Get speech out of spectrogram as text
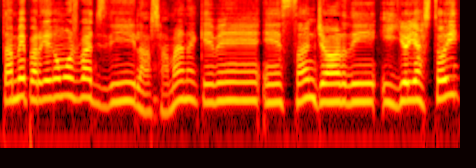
també perquè, com us vaig dir, la setmana que ve és Sant Jordi i jo ja estoy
